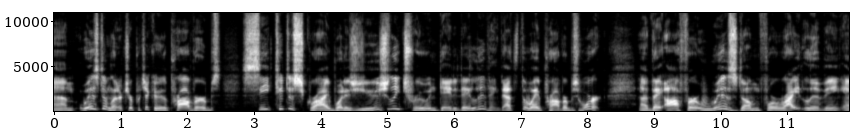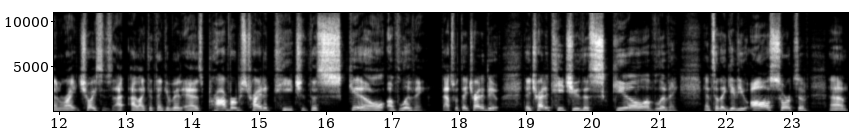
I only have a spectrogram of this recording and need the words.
um, wisdom literature, particularly the Proverbs, seek to describe what is usually true in day to day living. That's the way Proverbs work. Uh, they offer wisdom for right living and right choices. I, I like to think of it as Proverbs try to teach the skill of living. That's what they try to do. They try to teach you the skill of living. And so they give you all sorts of um,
